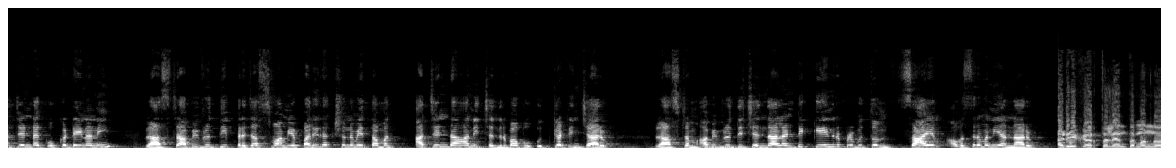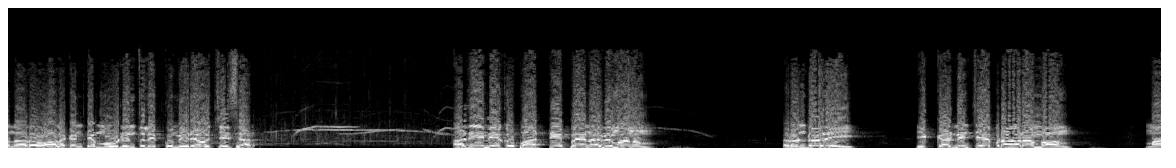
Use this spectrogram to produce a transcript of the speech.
అజెండా ఒకటేనని రాష్ట్ర అభివృద్ధి ప్రజాస్వామ్య పరిరక్షణమే తమ అజెండా అని చంద్రబాబు ఉద్ఘాటించారు. రాష్ట్రం అభివృద్ధి చెందాలంటే కేంద్ర ప్రభుత్వం సాయం అవసరమని అన్నారు. కార్యకర్తలు ఎంతమంది ఉన్నారో వాళ్ళకంటే మూడింతలు ఎక్కువ మీరే వచ్చేశారు. అది మీకు పార్టీ పైన అభిమానం. రెండోది ఇక్కడి నుంచే ప్రారంభం. మా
